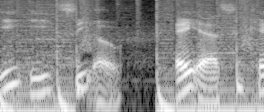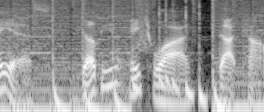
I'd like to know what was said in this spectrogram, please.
E-E-C-O-A-S-K-S-W-H-Y.com.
